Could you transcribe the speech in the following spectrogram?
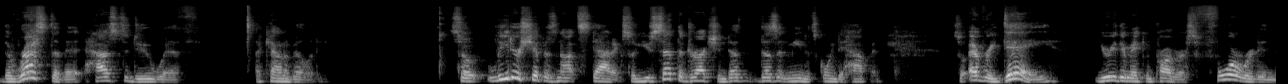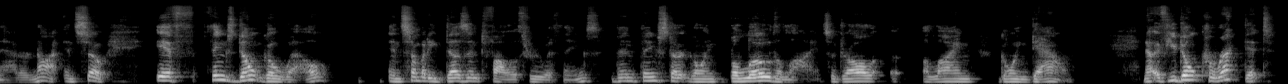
The rest of it has to do with accountability. So leadership is not static. So you set the direction does, doesn't mean it's going to happen. So every day you're either making progress forward in that or not. And so if things don't go well and somebody doesn't follow through with things, then things start going below the line. So draw a line going down. Now, if you don't correct it,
